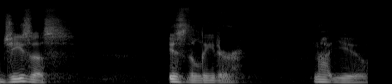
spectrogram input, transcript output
Jesus is the leader, not you.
